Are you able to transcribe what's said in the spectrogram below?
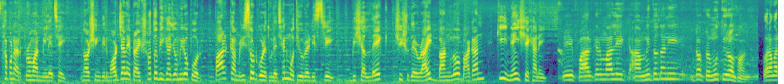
স্থাপনার প্রমাণ মিলেছে। নরসিংদীর মর্জালে প্রায় শত বিঘা জমির ওপর পার্ক কাম রিসোর্ট গড়ে তুলেছেন মতিউরের স্ত্রী। বিশাল লেক শিশুদের রাইড বাংলো বাগান কি নেই সেখানে এই পার্কের মালিক আমি তো জানি ডক্টর মতিউর রহমান। ওর আমার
